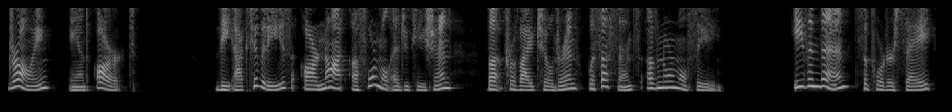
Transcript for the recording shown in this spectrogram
drawing, and art. The activities are not a formal education, but provide children with a sense of normalcy. Even then, supporters say,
